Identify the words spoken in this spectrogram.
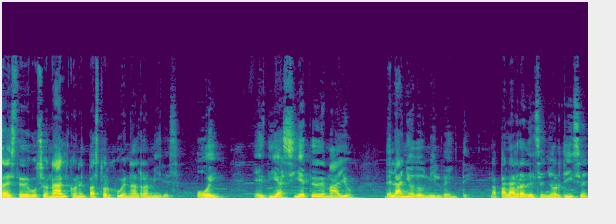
a este devocional con el pastor Juvenal Ramírez. Hoy es día 7 de mayo del año 2020. La palabra del Señor dice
